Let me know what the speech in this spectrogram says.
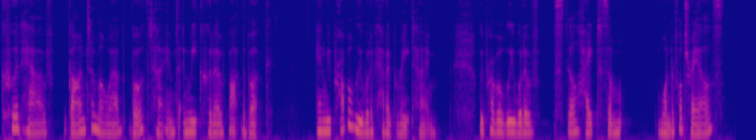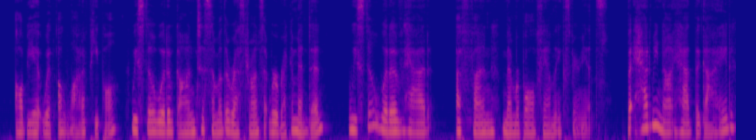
could have gone to Moab both times and we could have bought the book. And we probably would have had a great time. We probably would have still hiked some wonderful trails, albeit with a lot of people. We still would have gone to some of the restaurants that were recommended. We still would have had a fun, memorable family experience. But had we not had the guide,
